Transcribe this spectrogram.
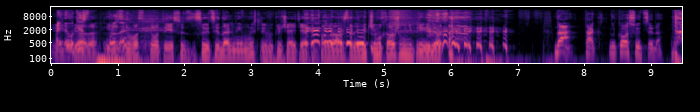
Есть- Ребята, если у вас у кого-то есть су- суицидальные мысли, выключайте это, пожалуйста. Это ни к чему хорошему не приведет. Да, так, никакого суицида.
